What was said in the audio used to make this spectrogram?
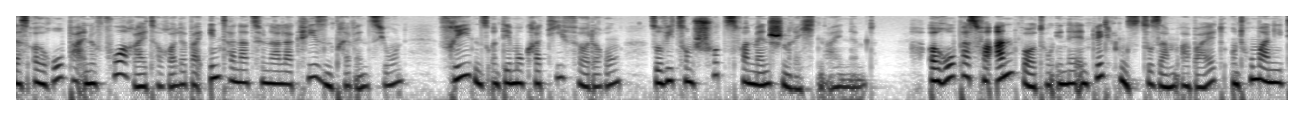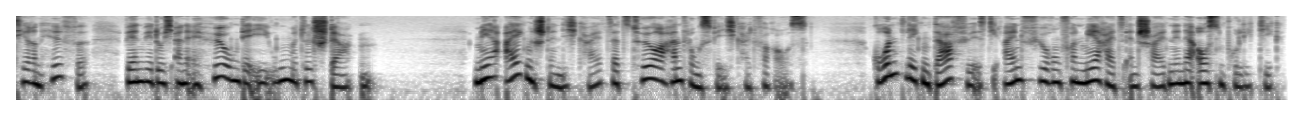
dass Europa eine Vorreiterrolle bei internationaler Krisenprävention, Friedens- und Demokratieförderung sowie zum Schutz von Menschenrechten einnimmt. Europas Verantwortung in der Entwicklungszusammenarbeit und humanitären Hilfe werden wir durch eine Erhöhung der EU-Mittel stärken. Mehr Eigenständigkeit setzt höhere Handlungsfähigkeit voraus. Grundlegend dafür ist die Einführung von Mehrheitsentscheiden in der Außenpolitik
